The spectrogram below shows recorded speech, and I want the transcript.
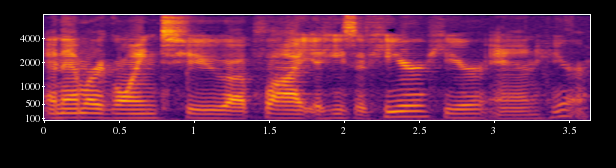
And then we're going to apply adhesive here, here, and here.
